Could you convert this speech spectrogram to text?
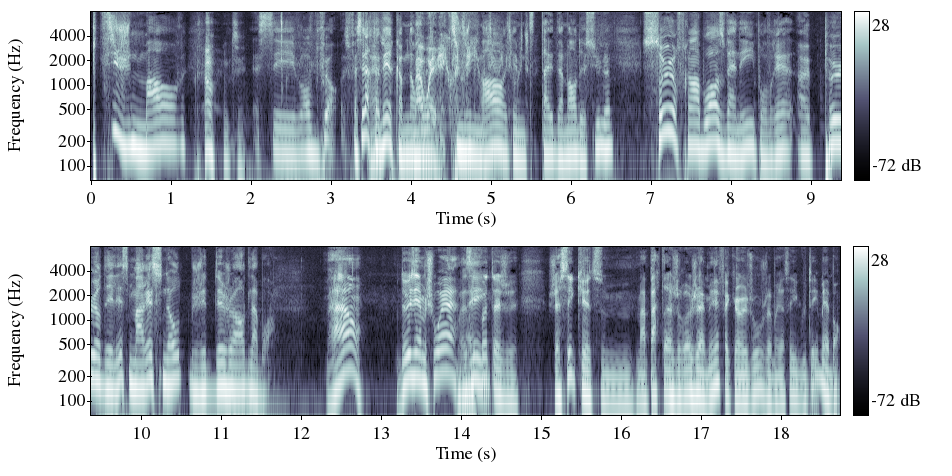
petit jus de mort, c'est peut- c'est facile à retenir comme nom. Ben ouais, ben petit jus de mort avec une petite tête de mort dessus. Là. Sur framboise vanille, pour vrai, un pur délice. Il m'en reste une autre, puis j'ai déjà hâte de la boire. Bon. Deuxième choix. Vas-y. Écoute, je, je sais que tu m'en partageras jamais, fait qu'un jour, j'aimerais essayer de goûter, mais bon.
